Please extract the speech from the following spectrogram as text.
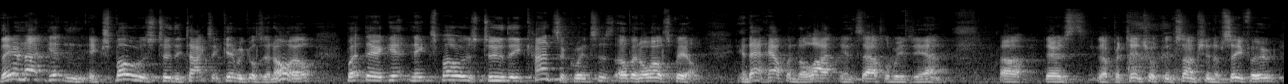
They are not getting exposed to the toxic chemicals in oil, but they're getting exposed to the consequences of an oil spill. And that happened a lot in South Louisiana. Uh, There's a potential consumption of seafood.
